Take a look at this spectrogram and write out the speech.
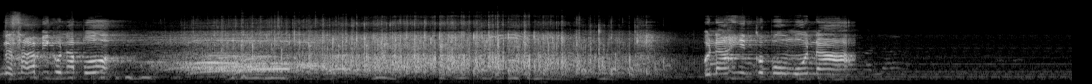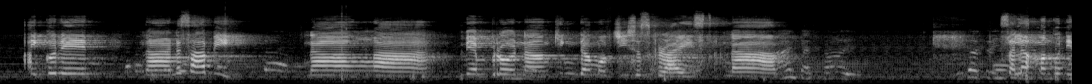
Nasabi ko na po, unahin ko po muna ay ko rin na nasabi ng ah, membro ng Kingdom of Jesus Christ na sala ko ni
